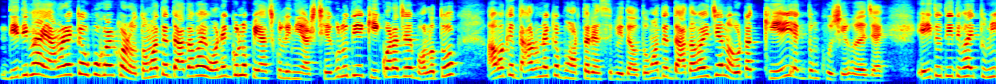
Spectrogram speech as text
দিদি ভাই, আমার একটা উপকার করো। তোমাদের দাদা ভাই অনেকগুলো পেঁয়াজ কলি নিয়ে আসছে। এগুলো দিয়ে কি করা যায় বলো তো? আমাকে দারুণ একটা ভর্তা রেসিপি দাও। তোমাদের দাদা ভাই যেন ওটা খেয়েই একদম খুশি হয়ে যায়। এই তো দিদি ভাই, তুমি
